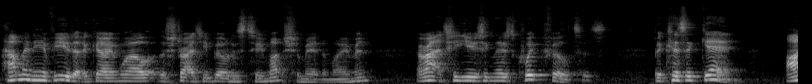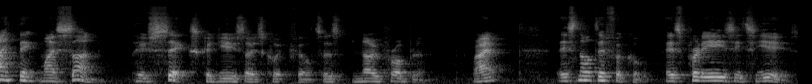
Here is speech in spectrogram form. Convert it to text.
how many of you that are going, well, the strategy builder is too much for me at the moment, are actually using those quick filters. Because again, I think my son, who's six, could use those quick filters no problem, right? It's not difficult. It's pretty easy to use.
